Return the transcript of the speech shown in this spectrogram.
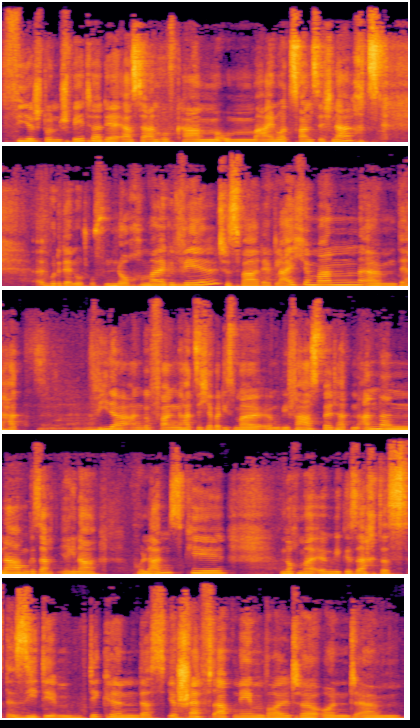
vier Stunden später, der erste Anruf kam um 1.20 Uhr nachts, wurde der Notruf nochmal gewählt. Es war der gleiche Mann, ähm, der hat wieder angefangen, hat sich aber diesmal irgendwie verhaspelt, hat einen anderen Namen gesagt, Irina Polanski, nochmal irgendwie gesagt, dass sie dem Dicken das Geschäft abnehmen wollte und ähm,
